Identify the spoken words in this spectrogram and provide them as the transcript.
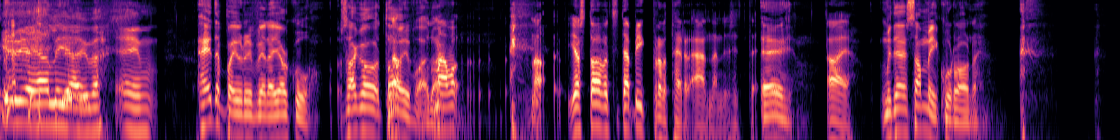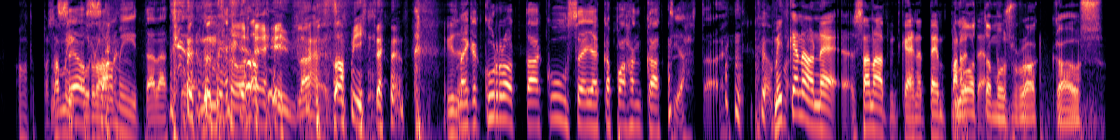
Kirja ihan liian hyvä. Ei, Heitäpä Jyri vielä joku. Saako toivoilla? Mä, vo- no, jos toivot sitä Big Brother ääntä, niin sitten... Ei. Ai, Miten Sami Kuronen? Ootapa No Sami se on Kuronen. Sami tällä No ei, lähes. Sami se- Meikä kurottaa kuuseen ja kapahan katjahtaa. Mitkä ne on ne sanat, mitkä siinä temppareita? Luottamus, rakkaus.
